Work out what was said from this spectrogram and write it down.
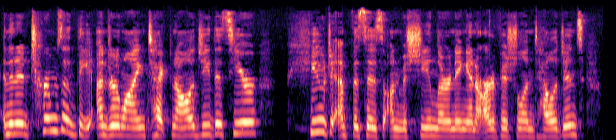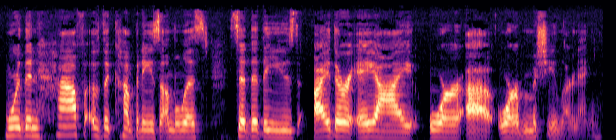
And then, in terms of the underlying technology this year, huge emphasis on machine learning and artificial intelligence. More than half of the companies on the list said that they use either AI or, uh, or machine learning.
